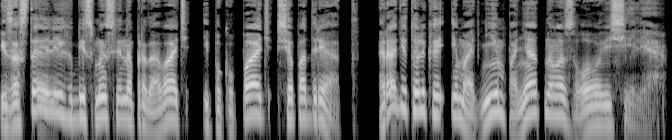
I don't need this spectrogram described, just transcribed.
и заставили их бессмысленно продавать и покупать все подряд, ради только им одним понятного злого веселья.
